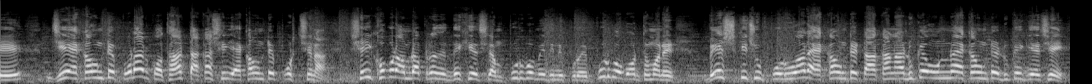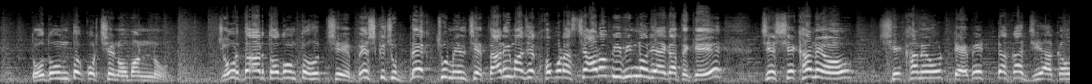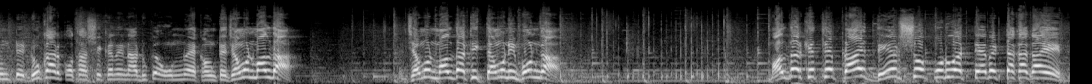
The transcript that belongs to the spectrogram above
যে অ্যাকাউন্টে পড়ার কথা, টাকা সেই অ্যাকাউন্টে পড়ছে না। সেই খবর আমরা আপনাদের দেখিয়েছিলাম পূর্ব মেদিনীপুরে পূর্ব বর্ধমানের বেশ কিছু পড়ুয়ার অ্যাকাউন্টে টাকা না ঢুকে অন্য অ্যাকাউন্টে ঢুকে গিয়েছে। তদন্ত করছে নবান্ন। জোরদার তদন্ত হচ্ছে, বেশ কিছু ব্রেক থ্রু মিলছে। তারই মাঝে খবর আসছে আরও বিভিন্ন জায়গা থেকে যে সেখানেও সেখানেও ট্যাবের টাকা যে অ্যাকাউন্টে ঢোকার কথা সেখানে না ঢুকে অন্য অ্যাকাউন্টে। যেমন মালদা যেমন মালদা ঠিক তেমনই বনগা। মালদার ক্ষেত্রে প্রায় দেড়শো পড়ুয়ার ট্যাবের টাকা গায়েব।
